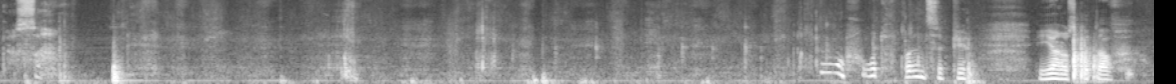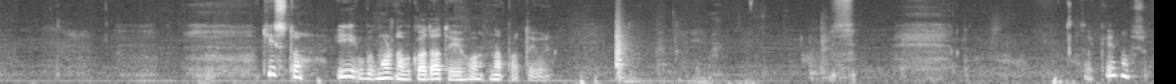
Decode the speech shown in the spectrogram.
Краса. Ну, от, в принципі, я розкатав тісто і можна викладати його на противень. Ось. Закинув сюди.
